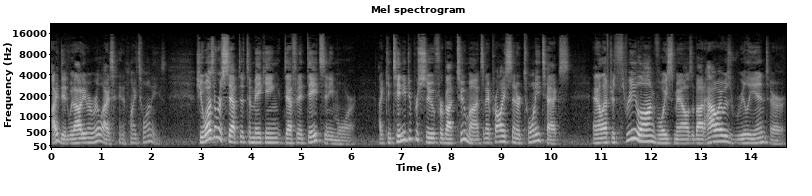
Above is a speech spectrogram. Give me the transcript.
I did without even realizing in my 20s. She wasn't receptive to making definite dates anymore. I continued to pursue for about two months, and I probably sent her 20 texts and I left her three long voicemails about how I was really into her.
